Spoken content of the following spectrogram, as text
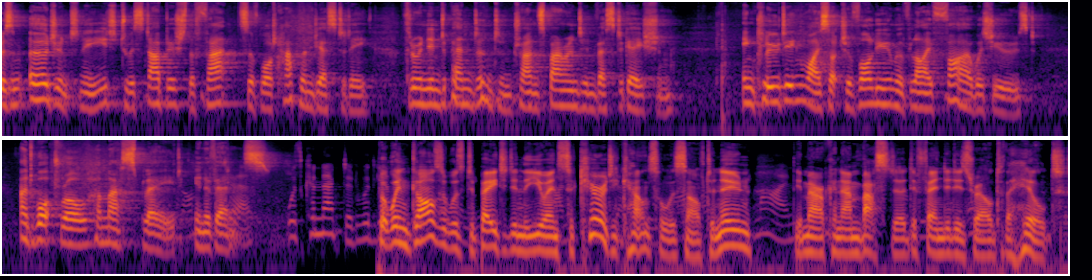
is an urgent need to establish the facts of what happened yesterday through an independent and transparent investigation, including why such a volume of live fire was used and what role Hamas played in events. But when Gaza was debated in the UN Security Council this afternoon, the American ambassador defended Israel to the hilt.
